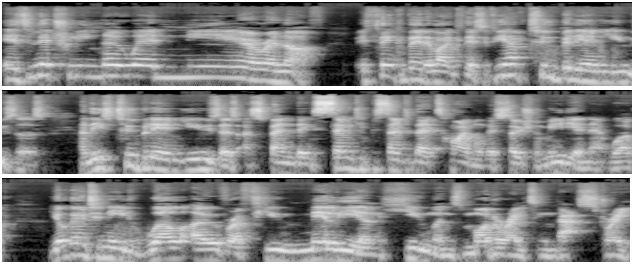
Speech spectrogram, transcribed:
is literally nowhere near enough. Think of it like this. If you have 2 billion users and these 2 billion users are spending 70% of their time on their social media network, you're going to need well over a few million humans moderating that stream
